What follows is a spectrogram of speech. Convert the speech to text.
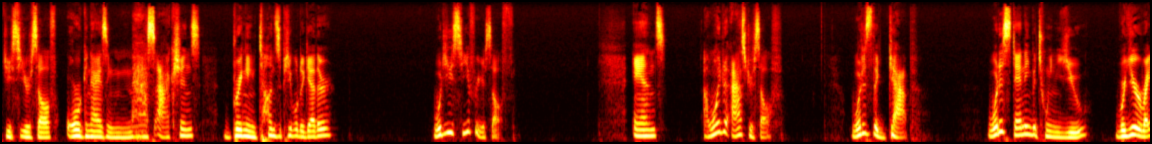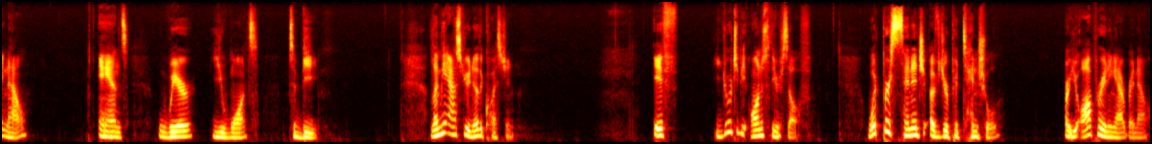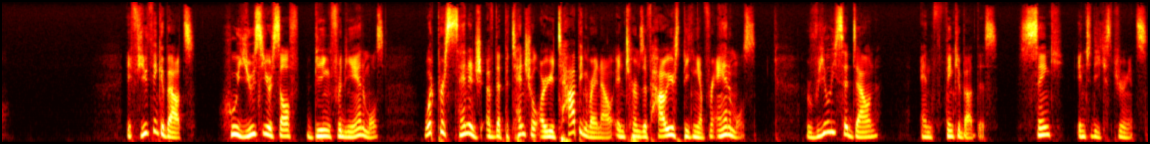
Do you see yourself organizing mass actions, bringing tons of people together? What do you see for yourself? And I want you to ask yourself what is the gap? What is standing between you, where you're right now, and where you want to be? Let me ask you another question. If you're to be honest with yourself, what percentage of your potential are you operating at right now? If you think about who you see yourself being for the animals, what percentage of the potential are you tapping right now in terms of how you're speaking up for animals? Really sit down and think about this. Sink into the experience.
